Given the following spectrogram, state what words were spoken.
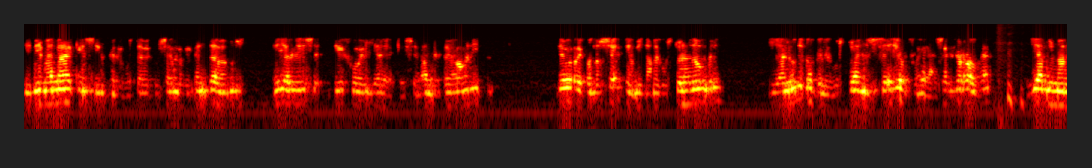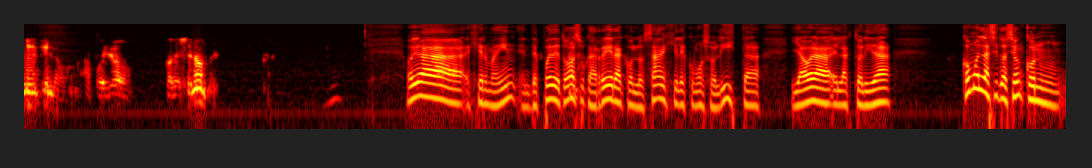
y mi mamá, que siempre le gustaba escuchar lo que cantábamos, ella le dice, dijo ella que ese nombre estaba bonito. Debo reconocer que a mí no me gustó el nombre, y al único que le gustó en serio fue a Sergio Rojas y a mi mamá que lo apoyó con ese nombre. Oiga, Germain, después de toda su carrera con Los Ángeles como solista y ahora en la actualidad, ¿cómo es la situación con,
